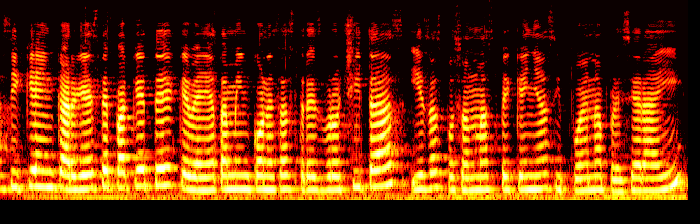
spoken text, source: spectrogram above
Así que encargué este paquete que venía también con esas tres brochitas y esas pues son más pequeñas y pueden apreciar ahí.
